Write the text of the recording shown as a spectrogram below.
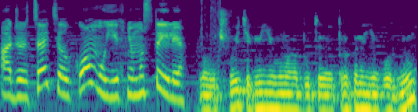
Адже це цілком у їхньому стилі. Ну, вочевидь, як мінімум, має бути припинення вогню.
